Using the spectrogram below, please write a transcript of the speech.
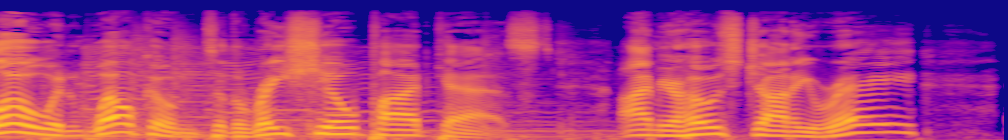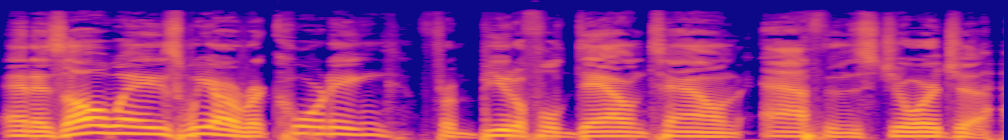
Hello and welcome to the Ratio Podcast. I'm your host, Johnny Ray, and as always, we are recording from beautiful downtown Athens, Georgia.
